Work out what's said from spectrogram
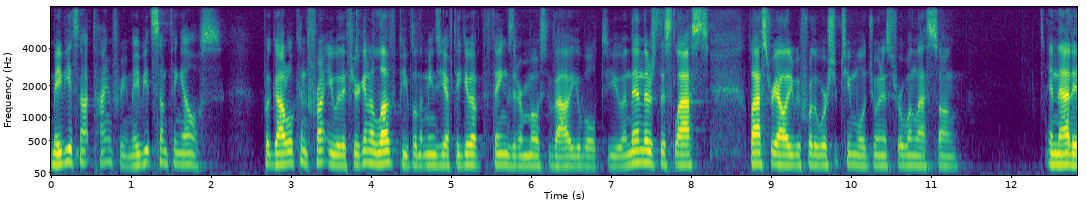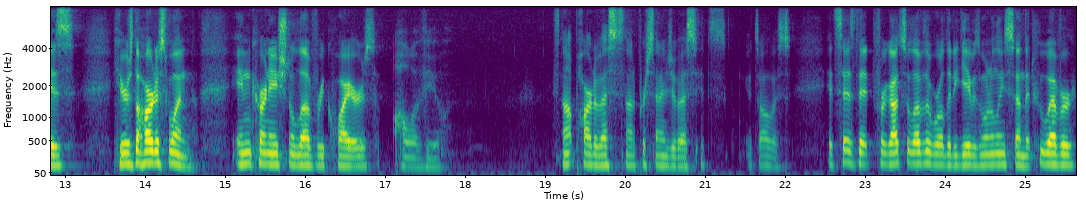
Maybe it's not time for you. Maybe it's something else. But God will confront you with if you're going to love people, that means you have to give up the things that are most valuable to you. And then there's this last, last reality before the worship team will join us for one last song. And that is here's the hardest one incarnational love requires all of you. It's not part of us, it's not a percentage of us, it's, it's all of us. It says that for God so loved the world that he gave his one only Son, that whoever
